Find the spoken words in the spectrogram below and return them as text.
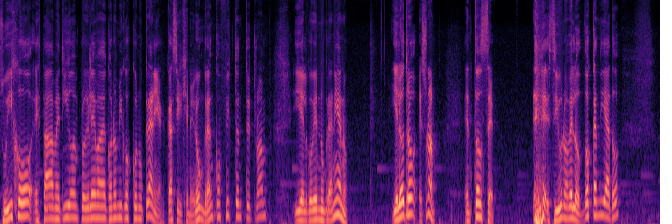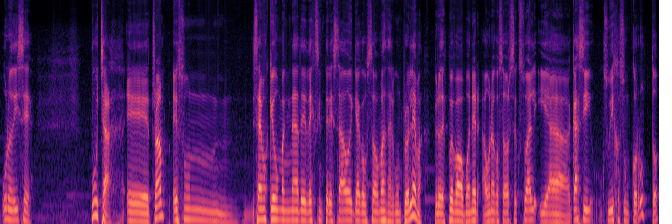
Su hijo estaba metido en problemas económicos con Ucrania. Casi generó un gran conflicto entre Trump y el gobierno ucraniano. Y el otro es Trump. Entonces, si uno ve los dos candidatos, uno dice, pucha, eh, Trump es un... Sabemos que es un magnate desinteresado y que ha causado más de algún problema, pero después vamos a poner a un acosador sexual y a casi su hijo es un corrupto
